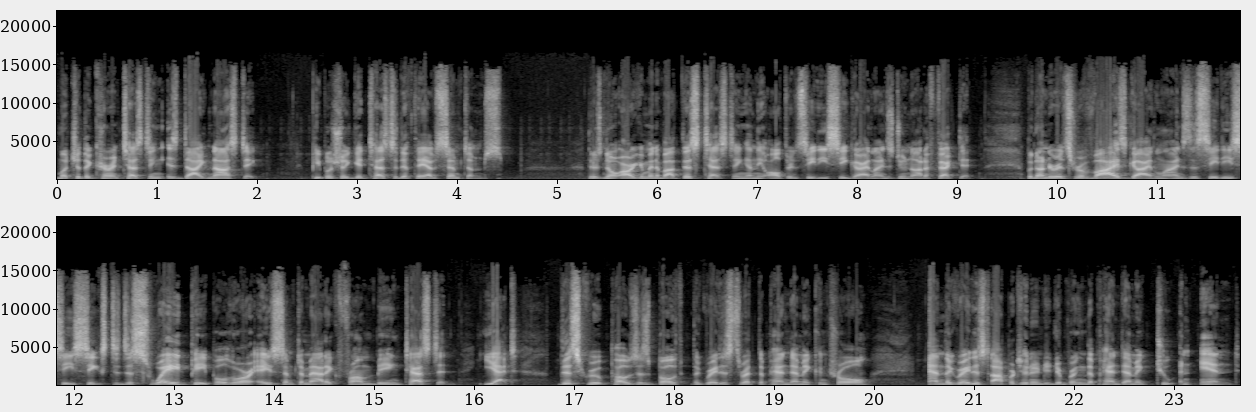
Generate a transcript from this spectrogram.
Much of the current testing is diagnostic. People should get tested if they have symptoms. There's no argument about this testing, and the altered CDC guidelines do not affect it. But under its revised guidelines, the CDC seeks to dissuade people who are asymptomatic from being tested. Yet, this group poses both the greatest threat to pandemic control and the greatest opportunity to bring the pandemic to an end.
